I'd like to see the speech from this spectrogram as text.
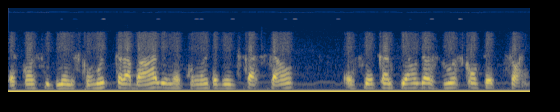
é, conseguimos com muito trabalho, né, com muita dedicação, é, ser campeão das duas competições.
